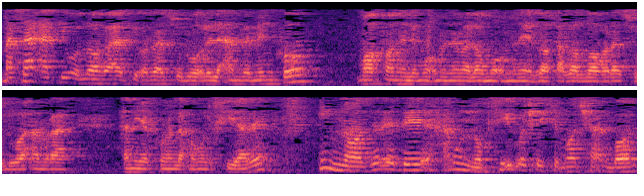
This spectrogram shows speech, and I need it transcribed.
مثلا اتی الله و اتی الرسول و الامر منکم ما کان للمؤمن ولا مؤمن اذا قضى الله رسول و امر ان یکون لهم الخیره. این ناظر به همون نکته باشه که ما چند بار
